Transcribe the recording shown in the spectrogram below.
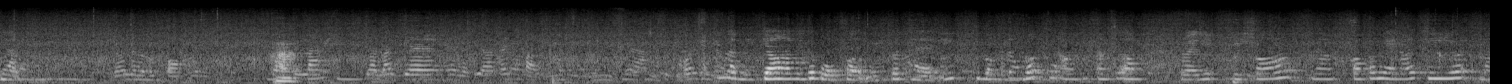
Dạ. Cho hay là à. tức là mình cho những cái bộ phận cơ thể khi mà mình bớt cái ông ăn cái ông. Rồi thì có à, con có nghe nói khi á, mà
